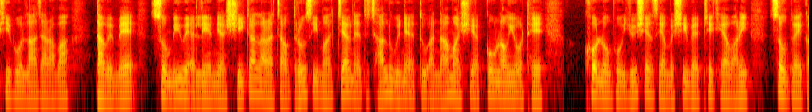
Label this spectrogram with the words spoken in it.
ဖြည့်ဖို့လာကြတာပါဒါပေမဲ့စွန်ပြီးပဲအလင်းအမြန်ရှီကလာတာကြောင့်သူတို့စီမှာကြက်နဲ့တခြားလူတွေနဲ့အတူအနားမှာရှိတဲ့ကုံလောင်ရုံအထဲ ခိုလုံဖို့ရွေးချယ်စရာမရှိပဲဖြစ်ခဲ့ရပါသည်။စုံသွဲက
